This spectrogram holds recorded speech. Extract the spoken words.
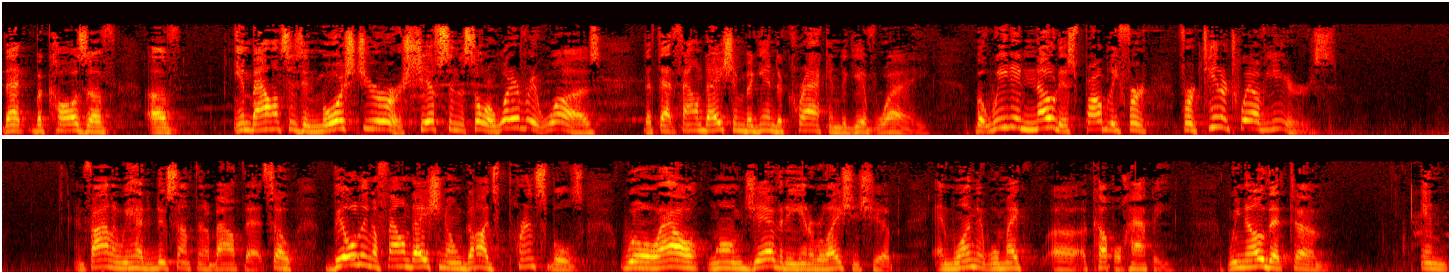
that because of, of imbalances in moisture or shifts in the soil or whatever it was, that that foundation began to crack and to give way. But we didn't notice probably for, for 10 or 12 years. And finally, we had to do something about that. So, building a foundation on God's principles will allow longevity in a relationship and one that will make uh, a couple happy. We know that um, in,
